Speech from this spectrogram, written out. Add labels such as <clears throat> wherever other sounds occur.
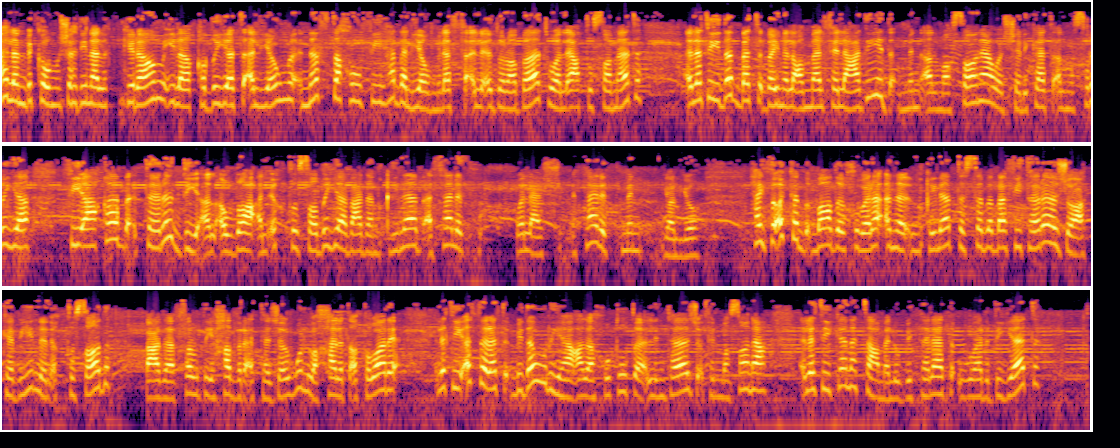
أهلا بكم مشاهدينا الكرام إلى قضية اليوم. نفتح في هذا اليوم ملف الإضرابات والاعتصامات التي دبت بين العمال في العديد من المصانع والشركات المصرية في أعقاب تردي الأوضاع الاقتصادية بعد انقلاب الثالث والعش... الثالث من يوليو. حيث أكد بعض الخبراء أن الانقلاب تسبب في تراجع كبير للاقتصاد بعد فرض حظر التجول وحالة الطوارئ التي أثرت بدورها على خطوط الإنتاج في المصانع التي كانت تعمل بثلاث ورديات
